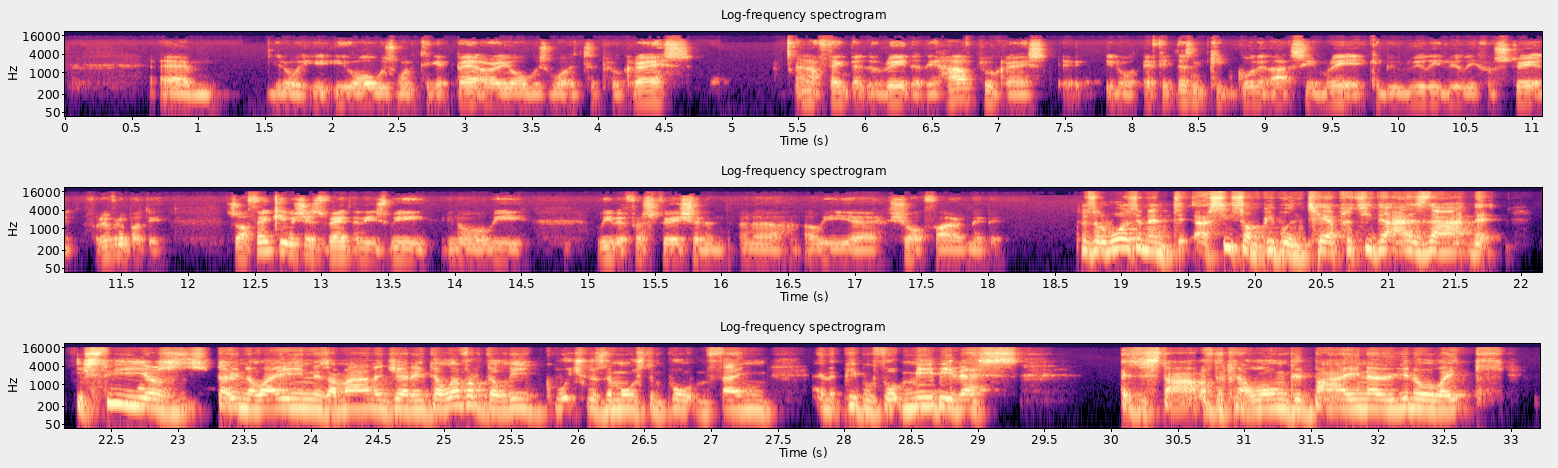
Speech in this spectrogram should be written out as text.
um, you know, he, he always wanted to get better. He always wanted to progress. And I think at the rate that they have progressed, eh, you know, if it doesn't keep going at that same rate, it can be really, really frustrating for everybody. So I think he was just venting his wee, you know, a wee, wee bit frustration and, and a, a wee uh, shot fired maybe. Because there wasn't, I see some people interpreted it as that that he's three years down the line as a manager. He delivered the league, which was the most important thing, and that people thought maybe this is the start of the kind of long goodbye now. You know, like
